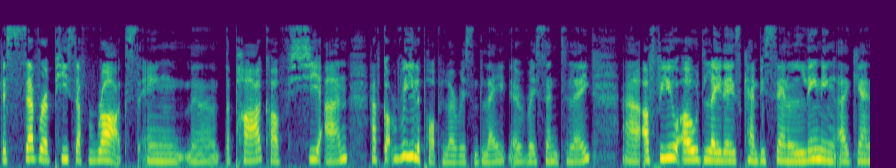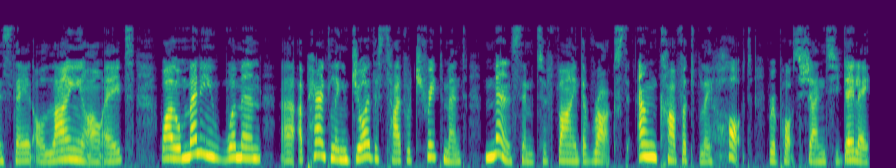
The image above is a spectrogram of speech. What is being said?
the several pieces of rocks in the, the park of Xi'an have got really popular recently. Uh, recently, uh, a few old ladies can be seen leaning against it or lying on it, while many women uh, apparently enjoy this type of treatment. Men seem to find the rocks uncomfortably hot. Reports Shaanxi Daily.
